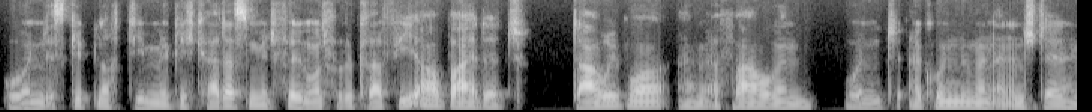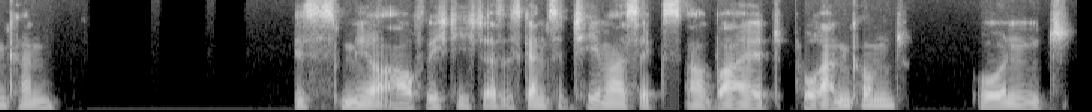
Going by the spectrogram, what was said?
Und es gibt noch die Möglichkeit, dass man mit Film und Fotografie arbeitet, darüber ähm, Erfahrungen und Erkundungen anstellen kann. Ist es mir auch wichtig, dass das ganze Thema Sexarbeit vorankommt und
